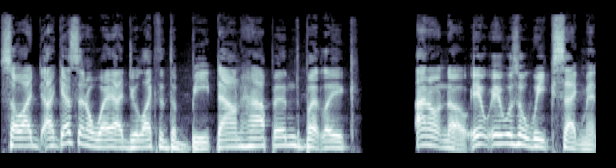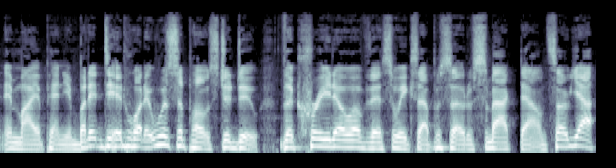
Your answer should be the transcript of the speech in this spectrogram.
So I, I guess in a way I do like that the beatdown happened, but like I don't know. It, it was a weak segment, in my opinion, but it did what it was supposed to do. The credo of this week's episode of SmackDown. So, yeah,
